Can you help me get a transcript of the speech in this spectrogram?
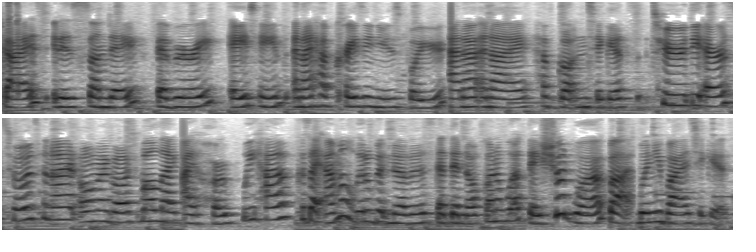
Guys, it is Sunday, February 18th, and I have crazy news for you. Anna and I have gotten tickets to the Eras tour tonight. Oh my gosh. Well, like, I hope we have, because I am a little bit nervous that they're not gonna work. They should work, but when you buy tickets,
